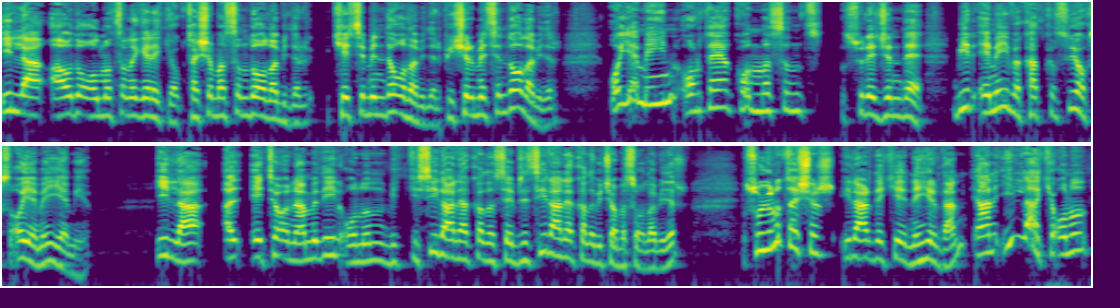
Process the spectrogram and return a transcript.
illa avda olmasına gerek yok. Taşımasında olabilir, kesiminde olabilir, pişirmesinde olabilir. O yemeğin ortaya konmasının sürecinde bir emeği ve katkısı yoksa o yemeği yemiyor. İlla eti önemli değil. Onun bitkisiyle alakalı, sebzesiyle alakalı bir çabası olabilir. Suyunu taşır ilerideki nehirden. Yani illaki onun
